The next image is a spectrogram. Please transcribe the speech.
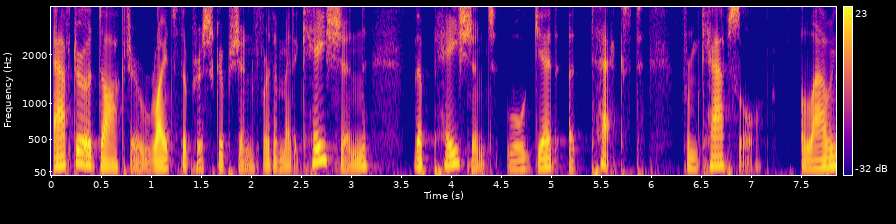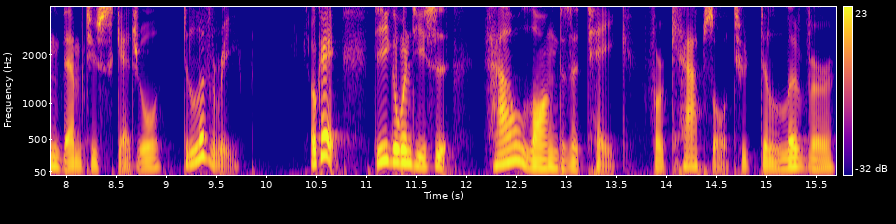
After a doctor writes the prescription for the medication, the patient will get a text from Capsule allowing them to schedule delivery. OK，第一个问题是 How long does it take for Capsule to deliver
